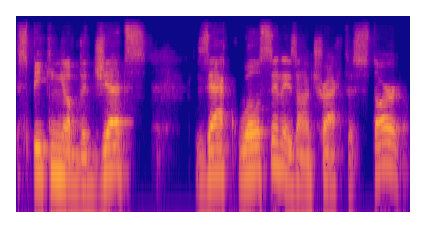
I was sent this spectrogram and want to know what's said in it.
speaking of the Jets, Zach Wilson is on track to start.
